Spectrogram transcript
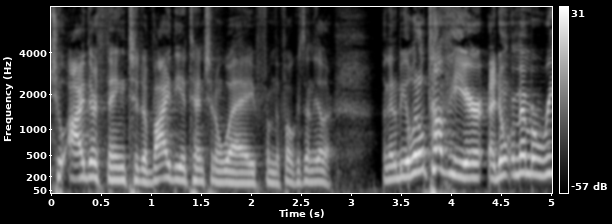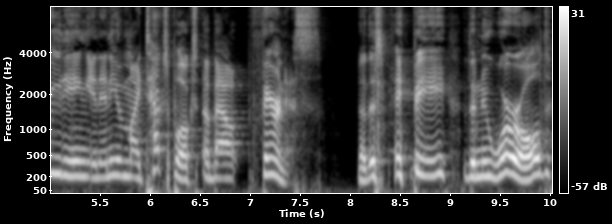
to either thing to divide the attention away from the focus on the other. I'm going to be a little tough here. I don't remember reading in any of my textbooks about fairness. Now, this may be the new world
